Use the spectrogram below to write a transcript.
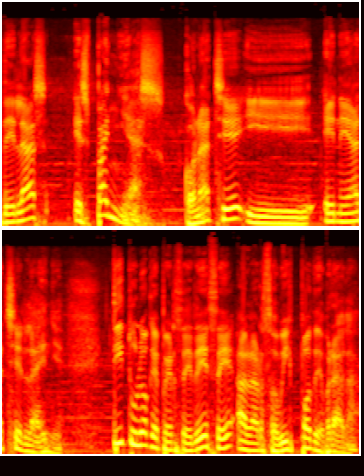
de las Españas, con H y NH en la ñ. Título que pertenece al arzobispo de Braga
